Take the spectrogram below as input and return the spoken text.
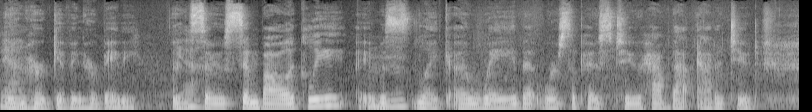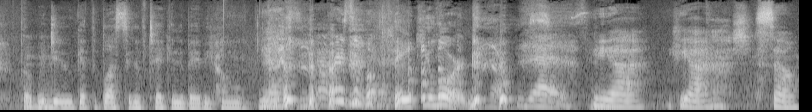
and her giving her baby. And Yeah. so symbolically, it was Mm-hmm. like a way that we're supposed to have that attitude. But Mm-hmm. we do get the blessing of taking the baby home. Praise the Lord. Thank you, Lord. yes. Yeah, yeah. So,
